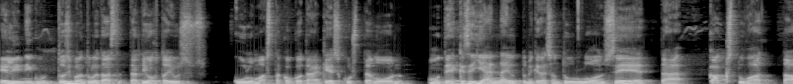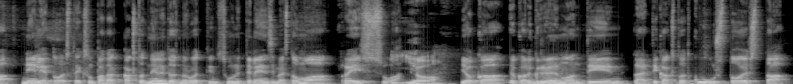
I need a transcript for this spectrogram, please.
Eli niin kuin, tosi paljon tulee taas täältä johtajuus kulmasta koko tähän keskusteluun. Mutta ehkä se jännä juttu, mikä tässä on tullut, on se, että 2014, eikö lupata, 2014 me ruvettiin suunnittelemaan ensimmäistä omaa reissua, Joo. Joka, joka oli Grönlantiin, lähti 2016,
